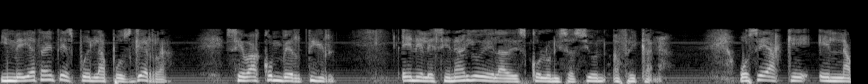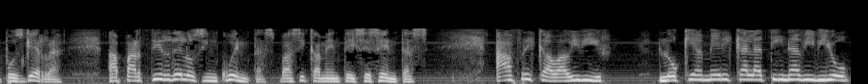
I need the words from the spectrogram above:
Inmediatamente después, la posguerra se va a convertir en el escenario de la descolonización africana. O sea que en la posguerra, a partir de los 50 básicamente y 60, África va a vivir lo que América Latina vivió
